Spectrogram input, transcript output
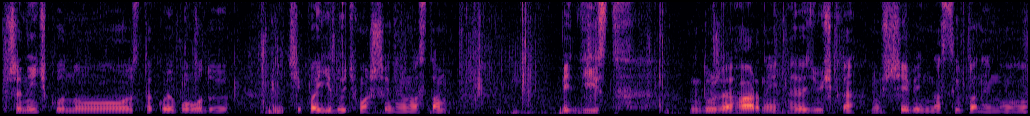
пшеничку, ну з такою погодою. Чи поїдуть машини. У нас там під'їзд не дуже гарний, грязючка, ну щебінь насипаний, ну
